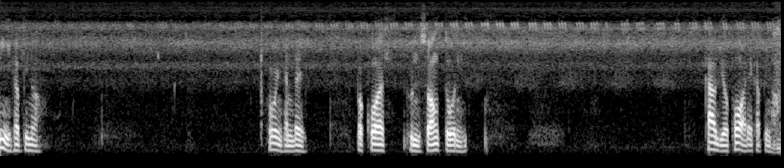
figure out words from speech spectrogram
มีครับพี่น้องโอ้ยคันได้ประกวดรุ่นสองตัวนี่ข้าวเดียวพ่อได้ครับพี่น้อง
